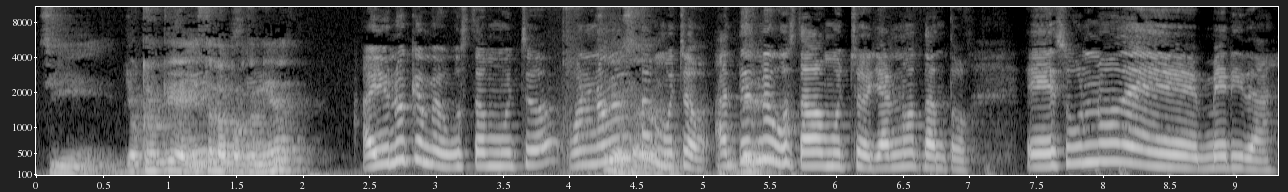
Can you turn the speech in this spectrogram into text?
Sí, yo creo que ahí está la oportunidad. Hay uno que me gusta mucho. Bueno, no Sí, me sea, gusta mucho. Antes de- me gustaba mucho, ya no tanto. Es uno de Mérida.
